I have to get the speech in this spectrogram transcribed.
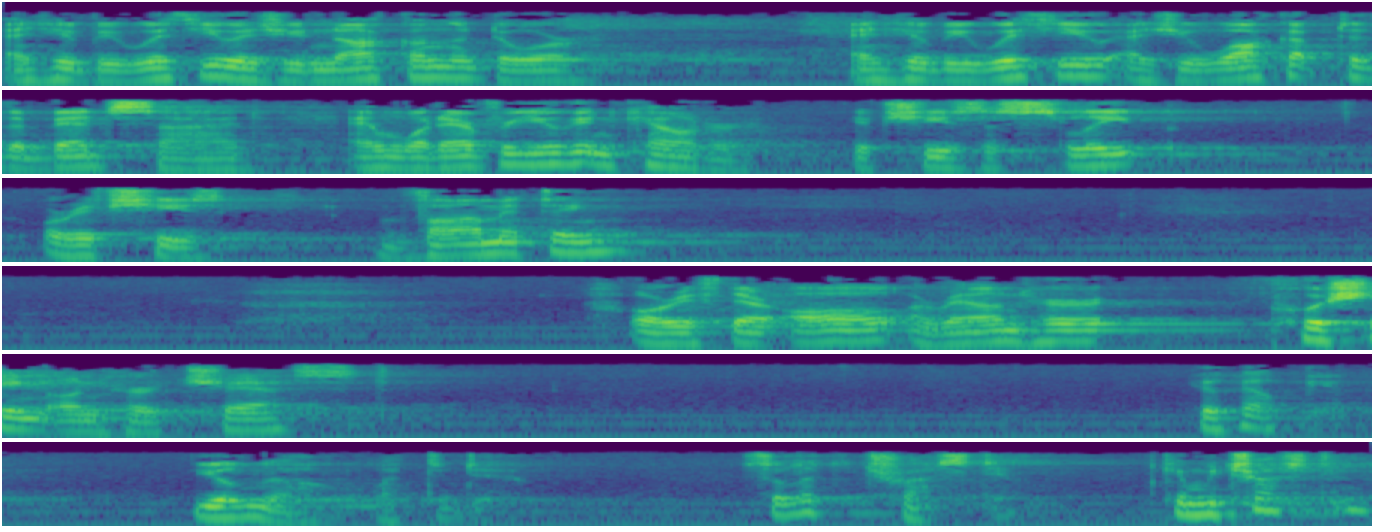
and He'll be with you as you knock on the door, and He'll be with you as you walk up to the bedside, and whatever you encounter, if she's asleep or if she's vomiting, or if they're all around her pushing on her chest, He'll help you. You'll know what to do. So let's trust Him. Can we trust Him?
